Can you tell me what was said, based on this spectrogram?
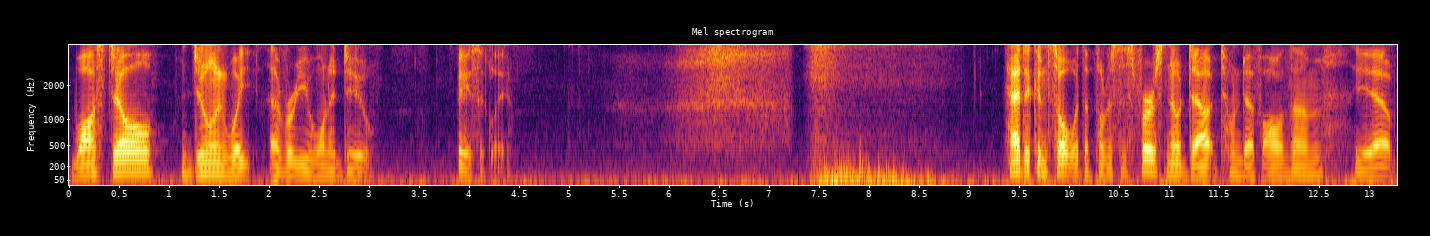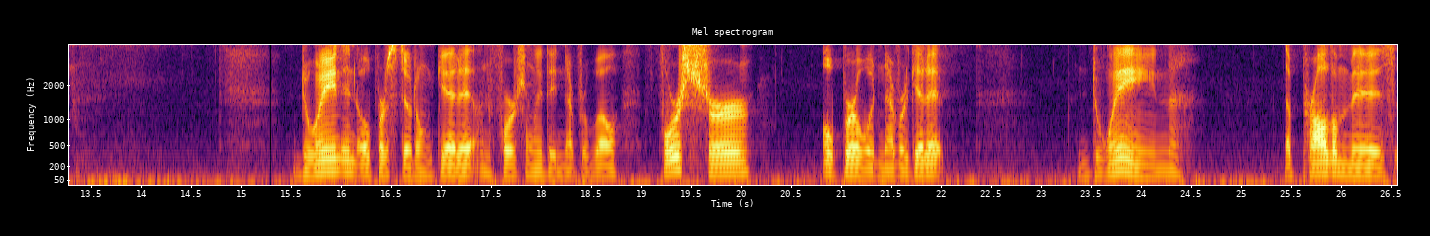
while still doing whatever you want to do, basically. Had to consult with the publicist first, no doubt, tone deaf all of them. Yep. Dwayne and Oprah still don't get it. Unfortunately, they never will. For sure, Oprah would never get it. Dwayne, the problem is,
